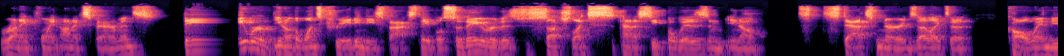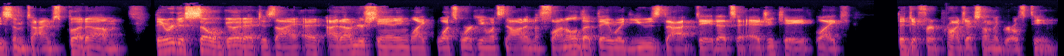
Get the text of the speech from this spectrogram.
running point on experiments. They, they were, you know, the ones creating these facts tables. So they were just such like kind of SQL whiz and, you know, stats nerds. I like to call Wendy sometimes, but um, they were just so good at design at, at, understanding like what's working, what's not in the funnel that they would use that data to educate like the different projects on the growth team.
